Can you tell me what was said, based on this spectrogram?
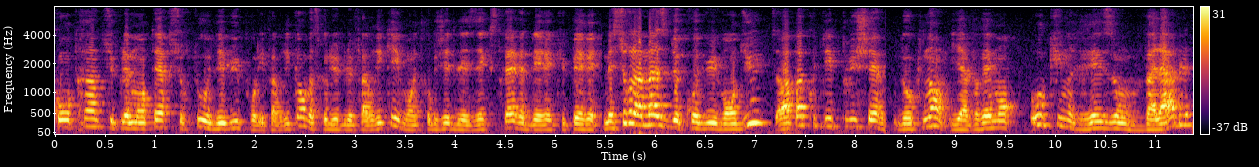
contrainte supplémentaire, surtout au début pour les fabricants, parce qu'au lieu de le fabriquer, ils vont être obligés de les extraire et de les récupérer. Mais sur la masse de produits vendus, ça va pas coûter plus cher. Donc non, il n'y a vraiment aucune raison valable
